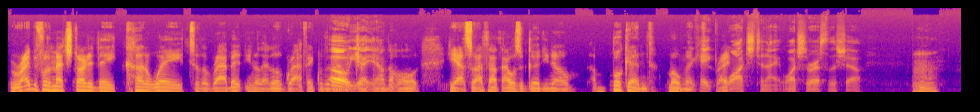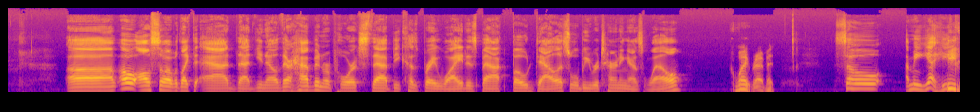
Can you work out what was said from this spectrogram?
Right before the match started, they cut away to the rabbit, you know, that little graphic with the Oh, rabbit yeah, jumping yeah. down the hole. Yeah, so I thought that was a good, you know, a bookend moment, Like, hey, right? watch tonight. Watch the rest of the show. Mhm. Um, oh, also, I would like to add that, you know, there have been reports that because Bray Wyatt is back, Bo Dallas will be returning as well. White rabbit. So, I mean, yeah, He he,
